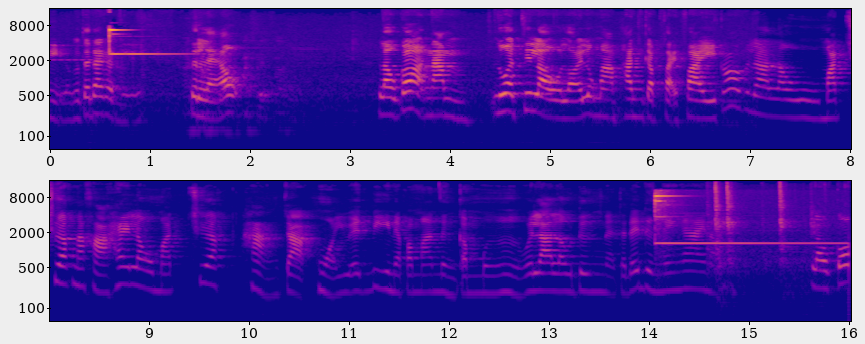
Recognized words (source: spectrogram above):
นี่เราก็จะได้แบบนี้ เสร็จแล้ว เราก็นำลวดที่เราร้อยลงมาพันกับสายไฟ ก็เวลาเรามัดเชือกนะคะ ให้เรามัดเชือกห่างจากหัว USB เนี่ยประมาณหนึ่งกำมือ เวลาเราดึงเนี่ยจะได้ดึงง่ายๆหน่อย เราก็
